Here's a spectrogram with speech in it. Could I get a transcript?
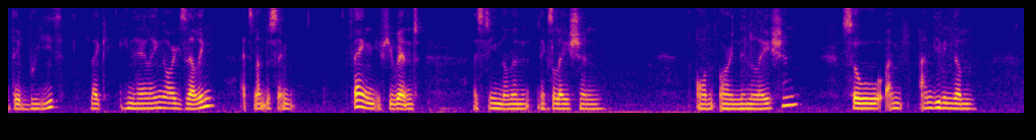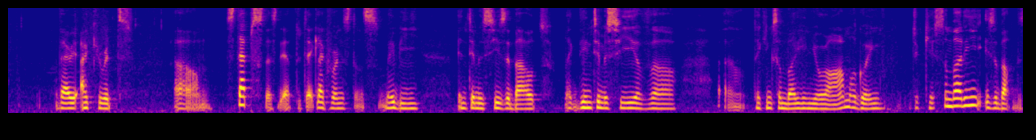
they breathe, like inhaling or exhaling. It's not the same thing if you end a scene on an exhalation on, or an inhalation. So I'm, I'm giving them very accurate um, steps that they have to take. Like, for instance, maybe intimacy is about like the intimacy of uh, uh, taking somebody in your arm or going to kiss somebody is about the,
